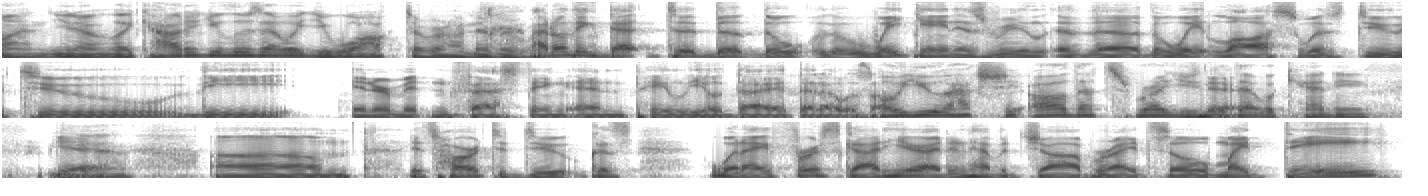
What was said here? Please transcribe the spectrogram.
on, you know, like how did you lose that weight? You walked around everywhere. I don't think that to the, the the weight gain is real. uh, The the weight loss was due to the intermittent fasting and paleo diet that I was on. Oh, you actually? Oh, that's right. You Yeah. did that with Kenny. Yeah. Um, it's hard to do because when I first got here, I didn't have a job, right? So my day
